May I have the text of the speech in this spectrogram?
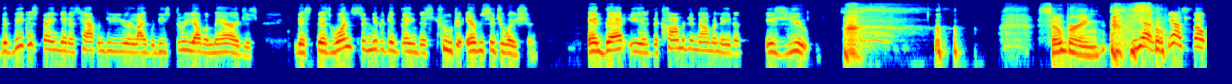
the biggest thing that has happened to you in life with these three other marriages. There's there's one significant thing that's true to every situation, and that is the common denominator is you. Sobering. Yes, So- yes. So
